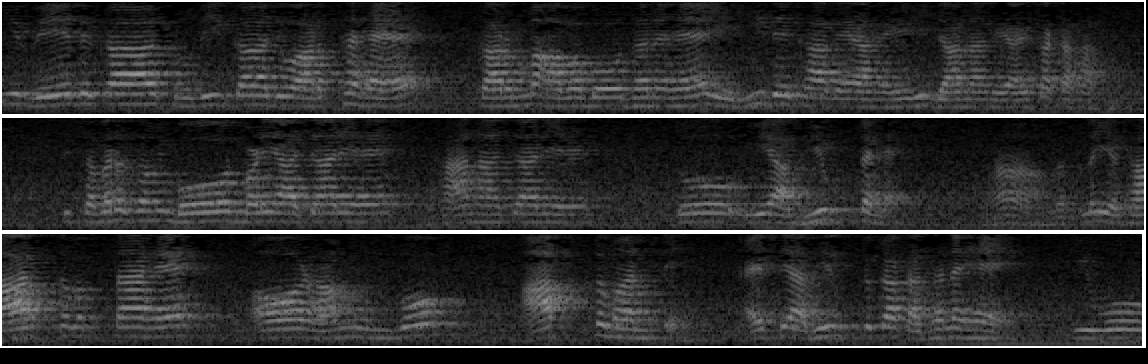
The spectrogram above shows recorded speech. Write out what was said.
ये वेद का, श्रुति का जो अर्थ है, कर्म अवबोधन है, यही देखा गया है, यही जाना गया ऐसा कहा कि सबर स्वामी बहुत बड़े आचार्य है, महान आचार्य है तो ये अभियुक्त है। हाँ मतलब यथार्थ वक्ता है और हम उनको आप्त मानते हैं। ऐसे अभियुक्त का कथन है कि वो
